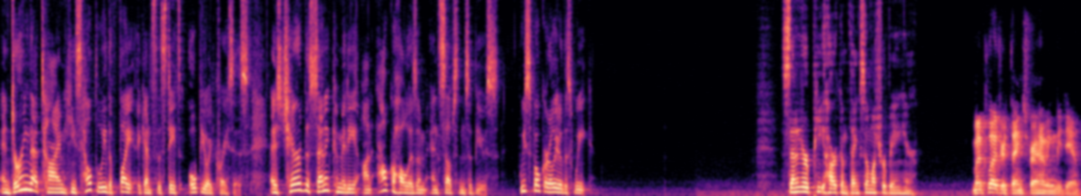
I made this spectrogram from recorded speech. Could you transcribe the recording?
and during that time, he's helped lead the fight against the state's opioid crisis as chair of the Senate Committee on Alcoholism and Substance Abuse. We spoke earlier this week. Senator Pete Harckham, thanks so much for being here. My pleasure. Thanks for having me, Dan.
